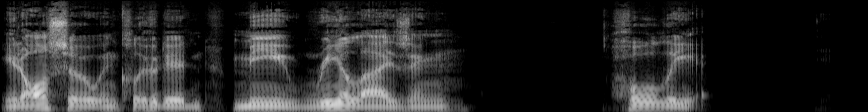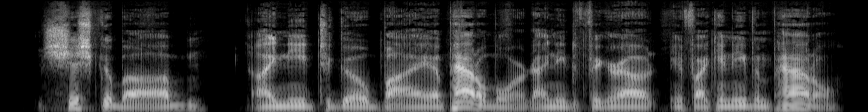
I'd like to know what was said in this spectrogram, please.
It also included me realizing, holy shish kebab, I need to go buy a paddleboard. I need to figure out if I can even paddle.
